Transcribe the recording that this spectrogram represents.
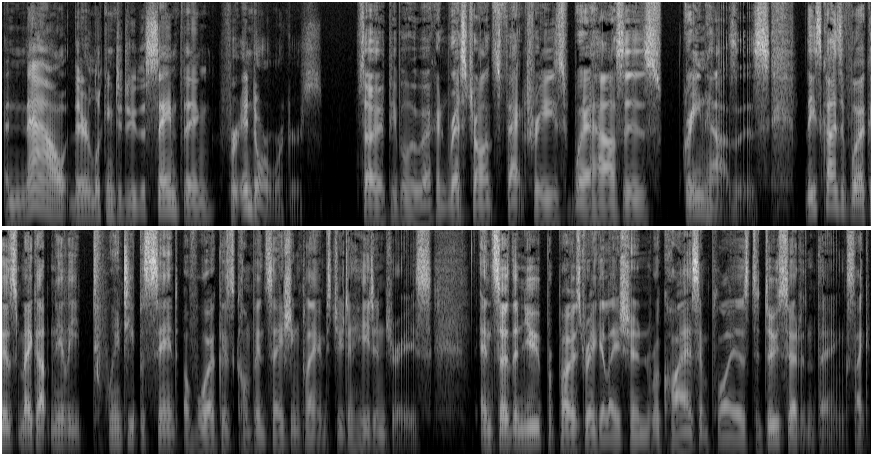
And now they're looking to do the same thing for indoor workers. So, people who work in restaurants, factories, warehouses, greenhouses. These kinds of workers make up nearly 20% of workers' compensation claims due to heat injuries. And so the new proposed regulation requires employers to do certain things, like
